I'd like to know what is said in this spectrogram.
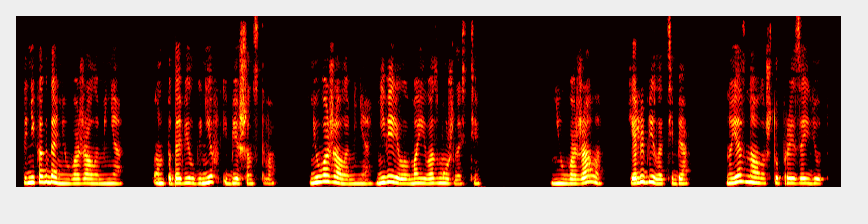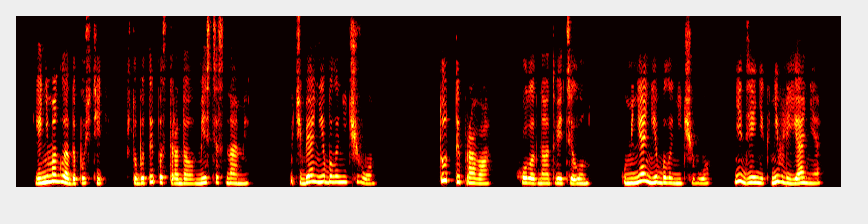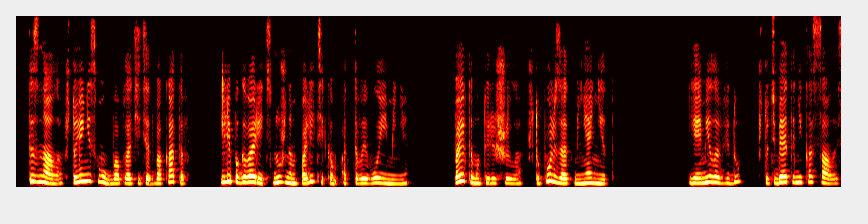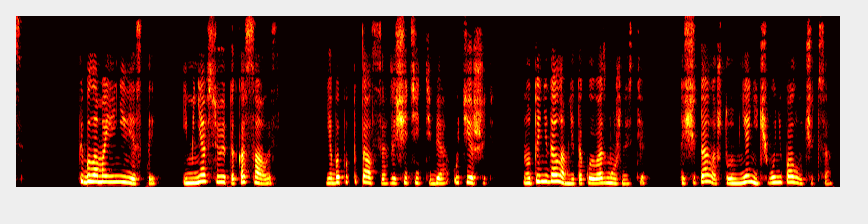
Ты никогда не уважала меня. Он подавил гнев и бешенство. Не уважала меня, не верила в мои возможности. Не уважала? Я любила тебя. Но я знала, что произойдет. Я не могла допустить, чтобы ты пострадал вместе с нами. У тебя не было ничего. Тут ты права, холодно ответил он. У меня не было ничего. Ни денег, ни влияния. Ты знала, что я не смог бы оплатить адвокатов или поговорить с нужным политиком от твоего имени. Поэтому ты решила, что пользы от меня нет. Я имела в виду, что тебя это не касалось. Ты была моей невестой, и меня все это касалось. Я бы попытался защитить тебя, утешить, но ты не дала мне такой возможности. Ты считала, что у меня ничего не получится.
